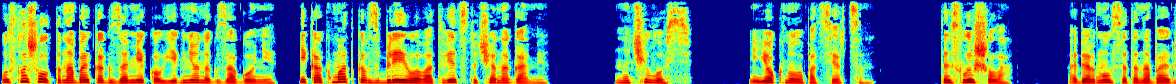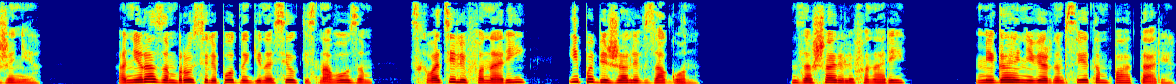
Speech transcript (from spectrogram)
услышал Танабай, как замекал ягненок в загоне, и как матка взблеяла в ответ, стуча ногами. Началось. Ёкнуло под сердцем. «Ты слышала?» — обернулся Танабай к жене. Они разом бросили под ноги носилки с навозом, схватили фонари и побежали в загон. Зашарили фонари, мигая неверным светом по отаре.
